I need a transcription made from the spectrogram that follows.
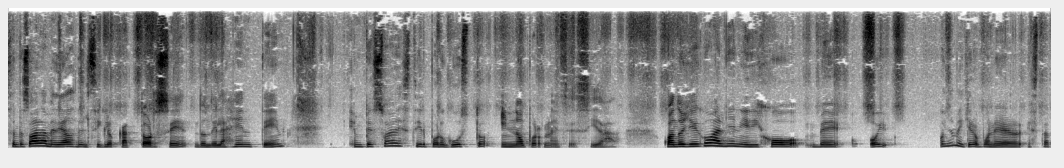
se empezó a, mediados del siglo XIV, donde la gente empezó a vestir por gusto y no por necesidad. Cuando llegó alguien y dijo, ve, hoy, hoy no me quiero poner esta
